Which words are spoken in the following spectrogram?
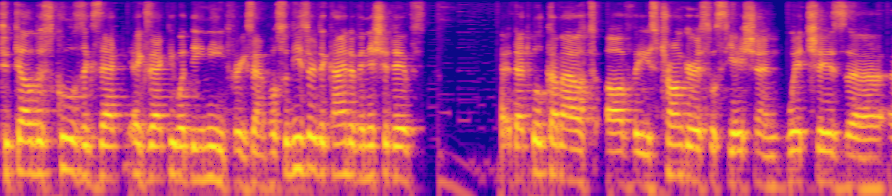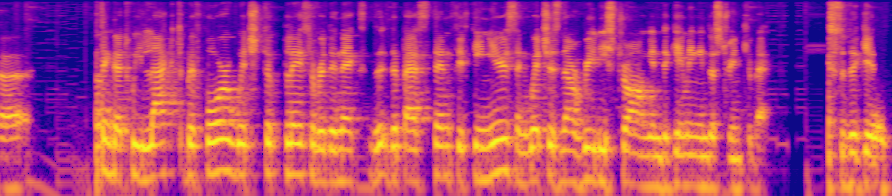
to tell the schools exact, exactly what they need, for example. So these are the kind of initiatives that will come out of a stronger association, which is uh, uh, something that we lacked before, which took place over the next the, the, past 10, 15 years, and which is now really strong in the gaming industry in Quebec. To the guild.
